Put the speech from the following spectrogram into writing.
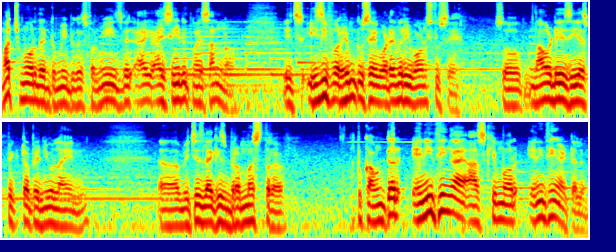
much more than to me because for me, very, I, I, see it with my son now. It's easy for him to say whatever he wants to say. So nowadays he has picked up a new line, uh, which is like his Brahmastra, to counter anything I ask him or anything I tell him.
